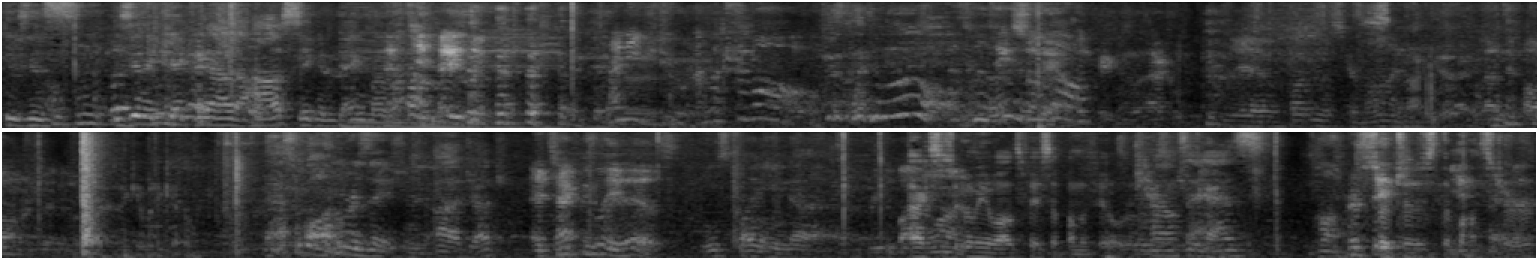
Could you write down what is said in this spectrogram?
Okay. He's, just, he's gonna kick me out of the house so he can bang my mom. I need you to collect them all. Collect them all. That's gonna take so long. Yeah, fuck Mr. Not good. That's polymerization. Give it a go. That's polymerization. Uh, Judge? And technically it is. He's playing, uh, Read the bottom Axes line. Umi while it's face up on the field. counts as. Polymerization. Searches the monster.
